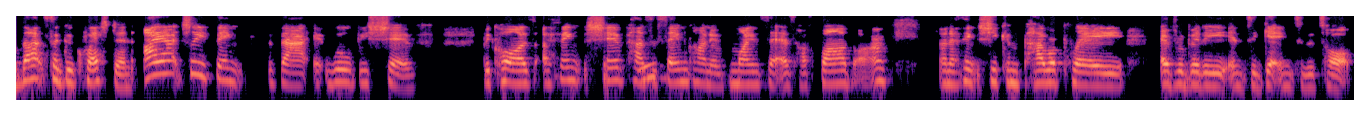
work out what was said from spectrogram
that's a good question. I actually think that it will be Shiv because I think Shiv has the same kind of mindset as her father. And I think she can power play everybody into getting to the top.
